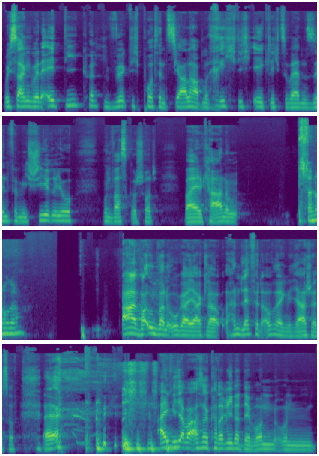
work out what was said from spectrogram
wo ich sagen würde, ey, die könnten wirklich Potenzial haben, richtig eklig zu werden, sind für mich Shirio und Vasco-Shot. Weil, keine Ahnung, Ich war Noga. Ah, und Van Oga, ja klar. Han Leffert auch eigentlich, ja, scheiß drauf. Äh, eigentlich aber, also Katharina Devon und,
